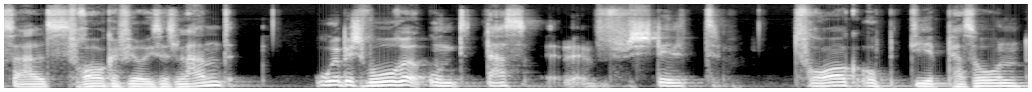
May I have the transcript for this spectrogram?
Schicksalsfragen für unser Land beschworen und das äh, stellt die Frage, ob die Person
